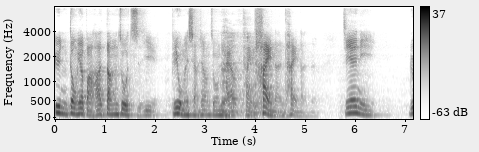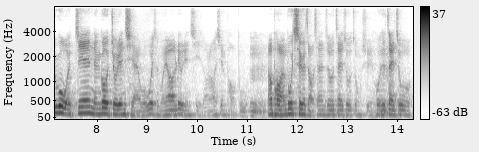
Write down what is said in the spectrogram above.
运动要把它当做职业，比我们想象中的还要太难。太难太难了。今天你如果我今天能够九点起来，我为什么要六点起床，然后先跑步，嗯，然后跑完步吃个早餐之后再做重训，或者是再做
